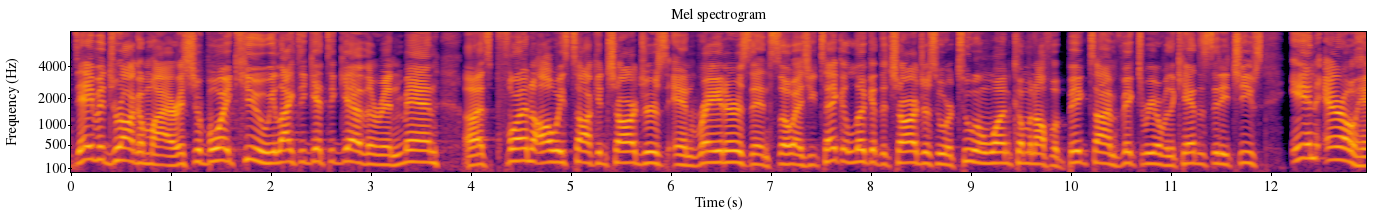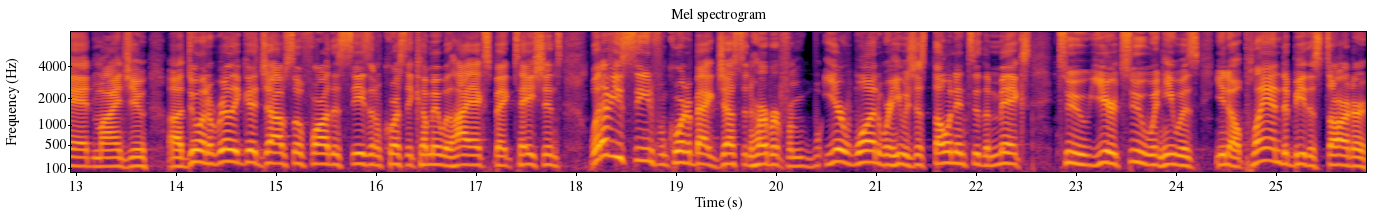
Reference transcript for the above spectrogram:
David Droegemeir. It's your boy Q. We like to get together. And man, uh, it's fun always talking Chargers and Raiders. And so as you take a look at the Chargers, who are two and one, coming off a big time victory over the Kansas City Chiefs in Arrowhead, mind you, uh, doing a really good job so far this season. Of course, they come in with high expectations. What have you seen from quarterback Justin Herbert from year one, where he was just thrown into the mix, to year two when he was, you know, planned to be the starter,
